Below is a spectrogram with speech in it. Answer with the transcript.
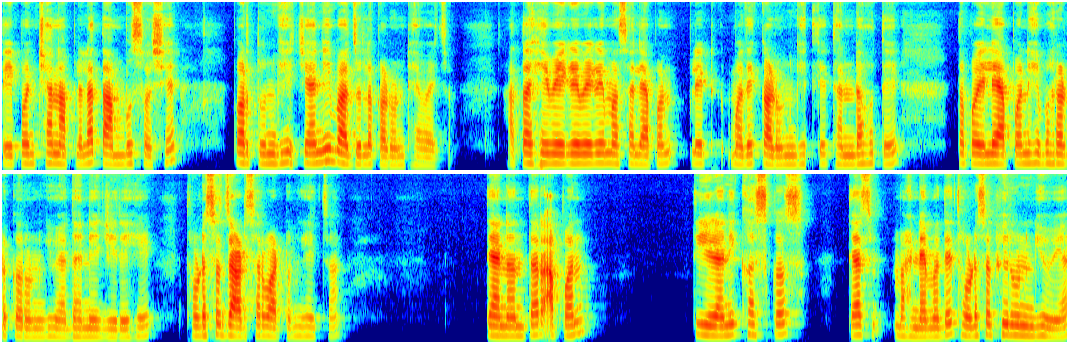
ते पण छान आपल्याला तांबूस असे परतून घ्यायचे आणि बाजूला काढून ठेवायचं. आता हे वेगळे वेगळे मसाले आपण प्लेटमध्ये काढून घेतले. थंड होते. तर पहिले आपण हे भरड करून घेऊया. धने जिरे हे थोडंसं जाडसर वाटून घ्यायचं. त्यानंतर आपण तीळ आणि खसखस त्याच भांड्यामध्ये थोडंसं फिरून घेऊया.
